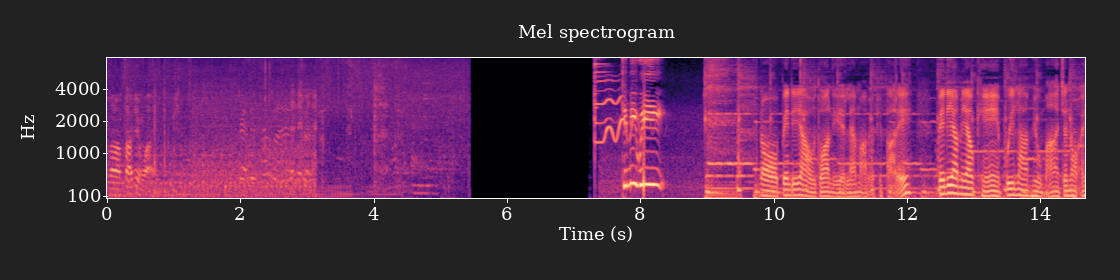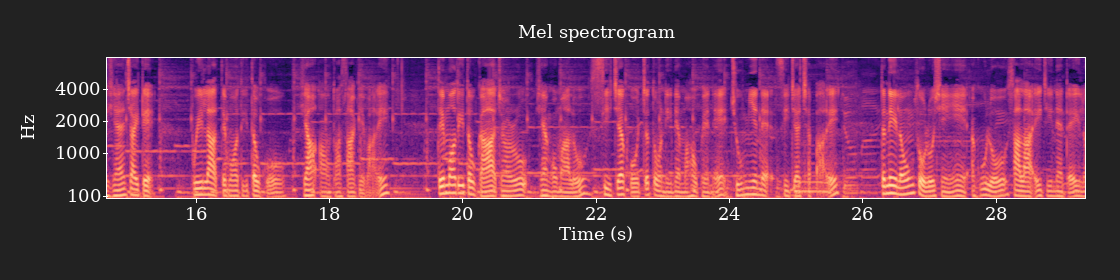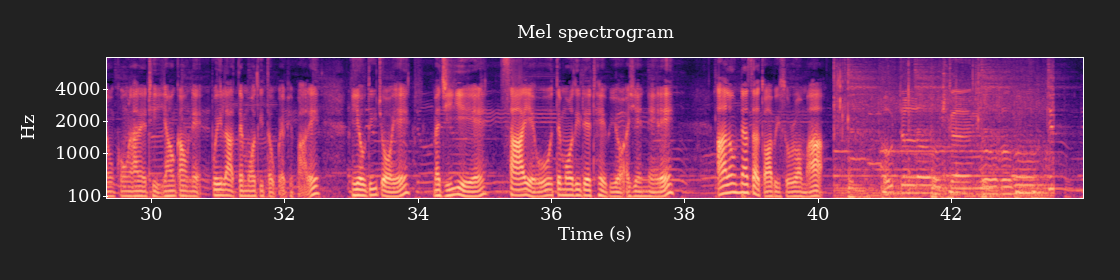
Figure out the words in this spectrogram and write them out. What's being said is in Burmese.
ဒီမှာစားကျင်သွားတယ်တီမီဝီတော့ပင်တရကိုသွားနေတဲ့လမ်းမှာပဲဖြစ်ပါတယ်ပင်တရမရောက်ခင်ပွေးလာမြို့မှာကျွန်တော်အရန်ကြိုက်တဲ့ပွေးလာတင်မောတီတုတ်ကိုရောက်အောင်သွားစားခဲ့ပါတယ်တင်မောတီတုတ်ကကျွန်တော်တို့ရန်ကုန်မှာလို့စီချက်ကိုကြက်တော်နေနဲ့မဟုတ်ဘဲနဲ့ဂျူးမြင့်နဲ့စီချက်ချက်ပါတယ် တနေ့လုံးဆိုလို့ရှိရင်အခုလိုဆာလာအိတ်ကြီးနဲ့တအိတ်လုံးကုန်လာတဲ့အထိရောင်းကောင်းတဲ့ပွေးလာတင်မောတီတုတ်ပဲဖြစ်ပါတယ်ငရုတ်သီးကြော်ရဲ့မကြီးရည်ရဲ့စားရည်ကိုတင်မောတီထဲထည့်ပြီးတော့အရင်နေတယ်အားလုံးနှက်ဆက်သွားပြီဆိုတော့မှ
